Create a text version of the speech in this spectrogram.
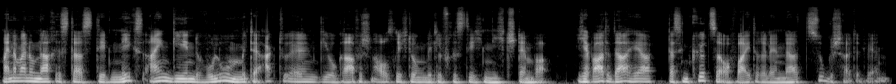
Meiner Meinung nach ist das demnächst eingehende Volumen mit der aktuellen geografischen Ausrichtung mittelfristig nicht stemmbar. Ich erwarte daher, dass in Kürze auch weitere Länder zugeschaltet werden.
